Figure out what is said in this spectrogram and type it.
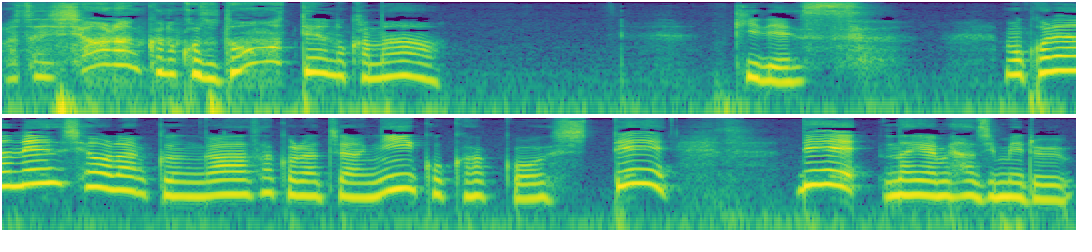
私、シャオラン君のことどう思ってるのかな？木です。もうこれはね、シャオラン君がさくらちゃんに告白をして、で、悩み始める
